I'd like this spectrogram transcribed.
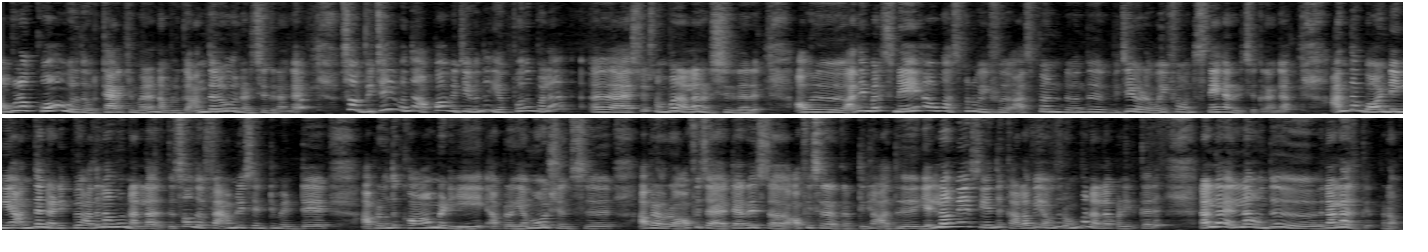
அவ்வளோ கோவம் வருது ஒரு கேரக்டர் மேலே. நம்மளுக்கு அந்த அளவு நடிச்சிருக்கிறாங்க. ஸோ விஜய் வந்து அப்பா விஜய் வந்து எப்போதும் போல் ஆக்சுவலி ரொம்ப நல்லா நடிச்சிருக்கிறாரு அவர் அதே மாதிரி ஸ்னேகாவும் ஹஸ்பண்ட் ஒய்ஃபு ஹஸ்பண்ட் வந்து விஜயோட ஒய்ஃபாக வந்து ஸ்னேகா நடிச்சிருக்கிறாங்க. அந்த பாண்டிங்கு அந்த நடிப்பு அதெல்லாமும் நல்லா இருக்குது ஸோ அந்த ஃபேமிலி சென்டிமெண்ட்டு அப்புறம் வந்து காமெடி அப்புறம் எமோஷன்ஸு அப்புறம் அவர் ஆஃபீஸ் டெரரிஸ்ட் ஆஃபீஸராக இருக்க பார்த்தீங்களா அது எல்லாமே சேர்ந்து கலவையாக வந்து ரொம்ப நல்லா பண்ணியிருக்காரு நல்லா எல்லாம் வந்து நல்லா இருக்குது படம்.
